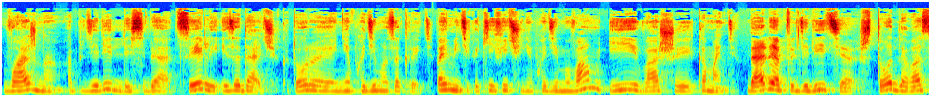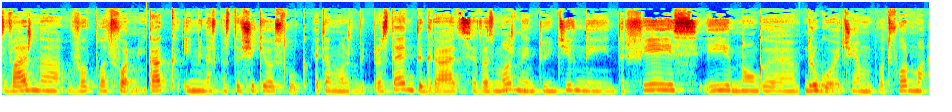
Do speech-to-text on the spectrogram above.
важно определить для себя цели и задачи, которые необходимо закрыть. Поймите, какие фичи необходимы вам и вашей команде. Далее определите, что для вас важно в платформе, как именно в поставщике услуг. Это может быть простая интеграция, возможно, интуитивный интерфейс и многое другое, чем платформа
